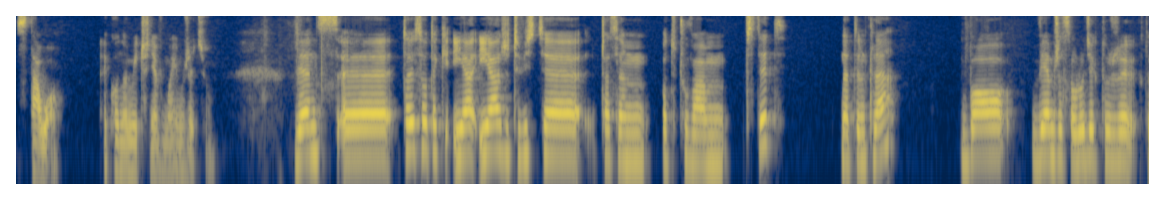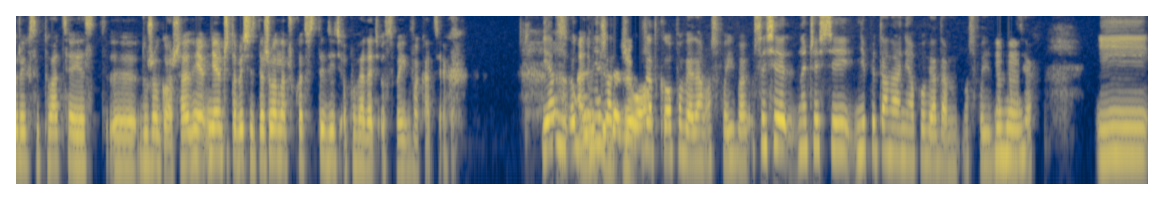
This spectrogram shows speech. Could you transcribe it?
stało ekonomicznie w moim życiu. Więc yy, to są takie. Ja, ja rzeczywiście czasem odczuwam wstyd na tym tle, bo wiem, że są ludzie, którzy, których sytuacja jest y, dużo gorsza. Nie, nie wiem, czy tobie się zdarzyło na przykład wstydzić opowiadać o swoich wakacjach. Ja ogólnie rzadko, rzadko, opowiadam o swoich wakacjach. W sensie najczęściej niepytana nie opowiadam o swoich mhm. wakacjach. I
